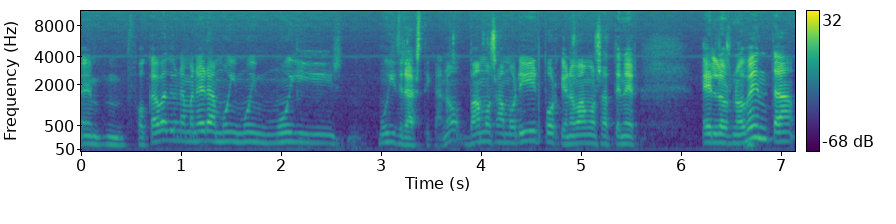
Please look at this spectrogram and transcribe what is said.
enfocaba de una manera muy, muy, muy, muy drástica, ¿no? Vamos a morir porque no vamos a tener... En los 90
